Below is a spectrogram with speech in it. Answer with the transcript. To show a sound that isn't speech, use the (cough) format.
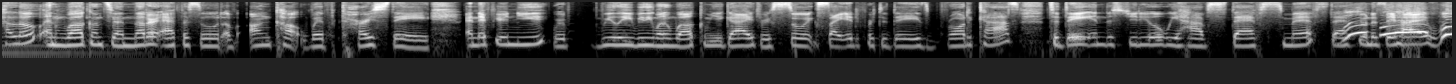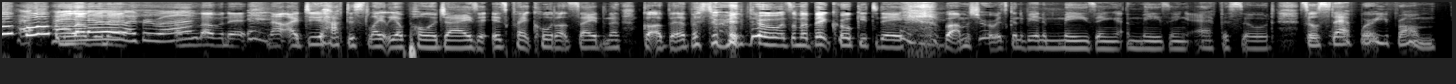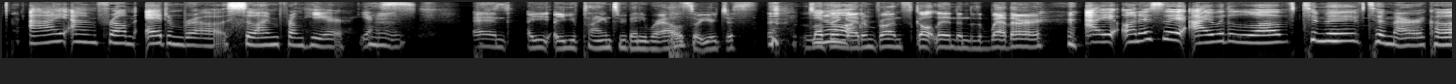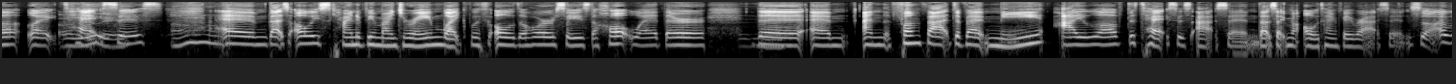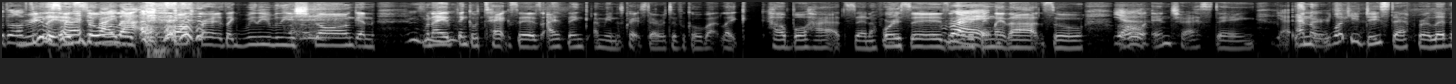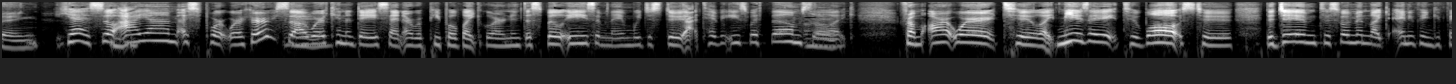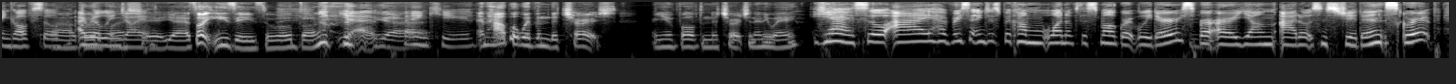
Hello and welcome to another episode of Uncut with Kirsty. And if you're new, we're really, really want to welcome you guys. We're so excited for today's broadcast. Today in the studio we have Steph Smith. Steph, you want to say hi? Whoop, whoop. Hello, loving it. everyone. I'm loving it. Now I do have to slightly apologise. It is quite cold outside, and I've got a bit of a (laughs) sore throat, so I'm a bit croaky today. (laughs) But I'm sure it's going to be an amazing, amazing episode. So, Steph, where are you from? I am from Edinburgh, so I'm from here. Yes. Mm-hmm. And are you are you planning to move anywhere else, or you're just (laughs) loving know- Edinburgh and Scotland and the weather? (laughs) I honestly, I would love to move to America, like Oh, really? Texas. Oh. Um, that's always kind of been my dream, like with all the horses, the hot weather, the um. And the fun fact about me, I love the Texas accent. That's like my all-time favorite accent. So I would love to really, be surrounded it's so by like that. (laughs) proper. It's like really, really strong. And when I think of Texas, I think I mean it's quite stereotypical, but like cowboy hats and horses and everything like that. So oh, Yeah. oh, interesting. Yeah, and very what do you do, Steph, for a living? Yeah, so mm-hmm. I am a support worker. So I work mm-hmm. in a day center with people with like learning disabilities, and then we just do activities with them. So uh-huh. like from artwork to like music to walks to the gym to swimming, like anything you can think of. So Wow, I really enjoy you. it. Yeah, it's not easy. So well done. (laughs) Yeah, yeah. thank you. And how about within the church? Are you involved in the church in any way? Yeah, so I have recently just become one of the small group leaders for mm-hmm. our young adults and students group.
